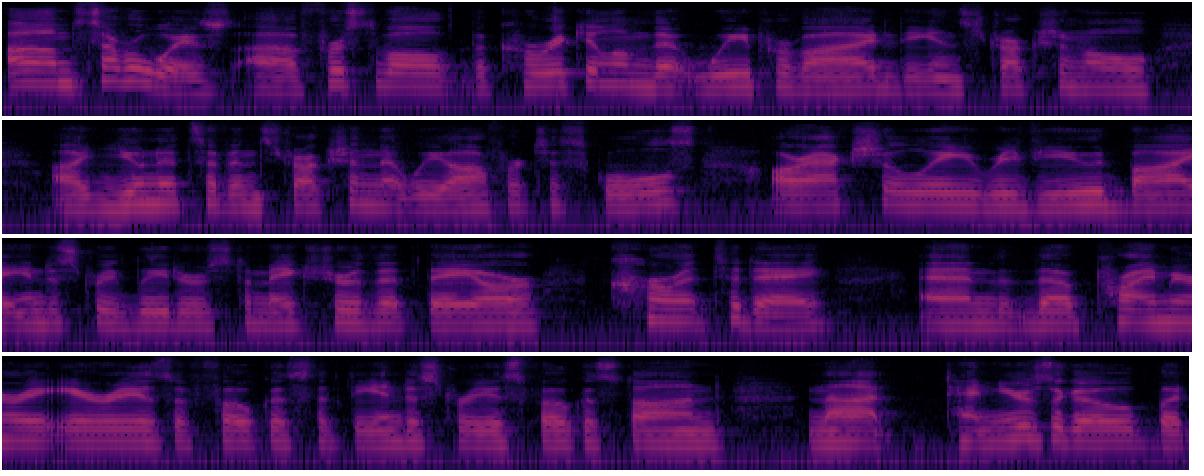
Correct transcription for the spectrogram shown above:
Um, several ways. Uh, first of all, the curriculum that we provide, the instructional uh, units of instruction that we offer to schools, are actually reviewed by industry leaders to make sure that they are current today and the primary areas of focus that the industry is focused on not 10 years ago, but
